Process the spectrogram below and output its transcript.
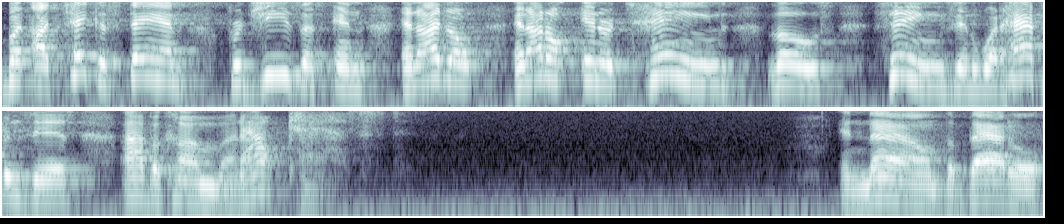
but I take a stand for Jesus and, and I don't and I don't entertain those things and what happens is I become an outcast. And now the battle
